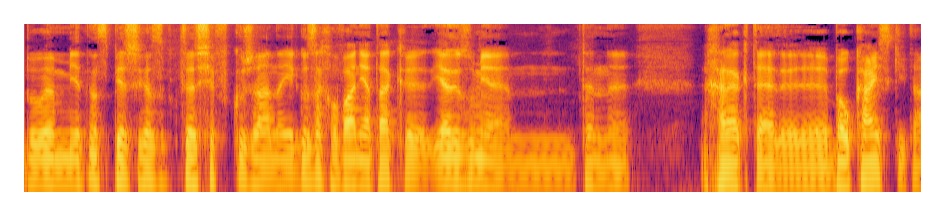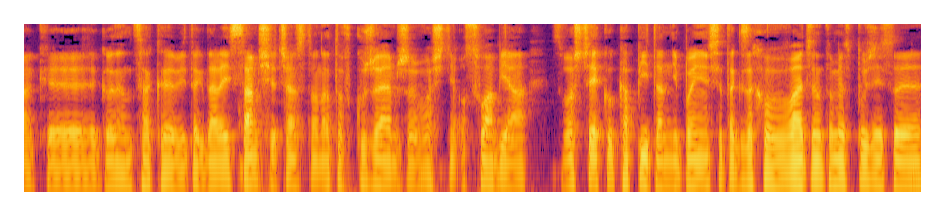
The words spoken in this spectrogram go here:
byłem jedną z pierwszych osób, która się wkurza na jego zachowania, tak. e, Ja rozumiem ten e, charakter e, bałkański, tak, e, gorąca krew i tak dalej. Sam się często na to wkurzałem, że właśnie osłabia, zwłaszcza jako kapitan, nie powinien się tak zachowywać, natomiast później sobie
